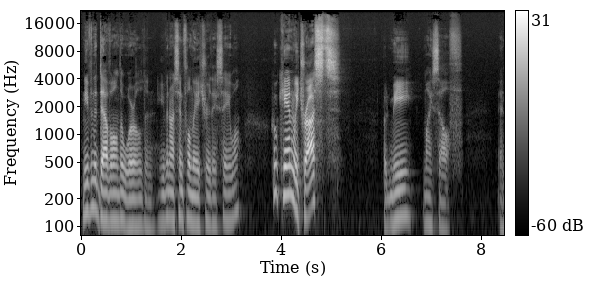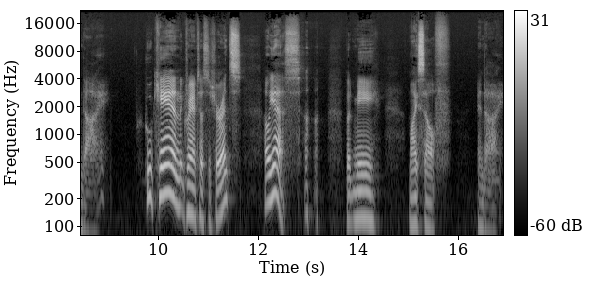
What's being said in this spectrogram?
And even the devil and the world and even our sinful nature, they say, well, who can we trust but me, myself, and I? Who can grant us assurance Oh, yes, but me, myself, and I.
